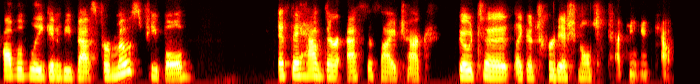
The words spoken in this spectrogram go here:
probably going to be best for most people if they have their SSI check go to like a traditional checking account.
